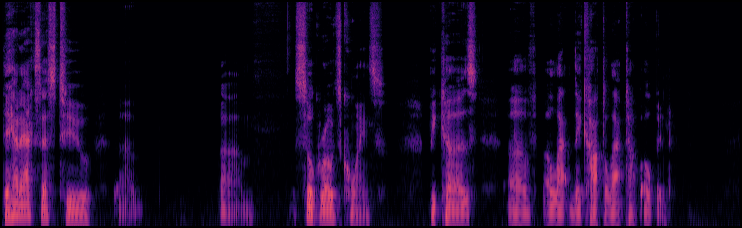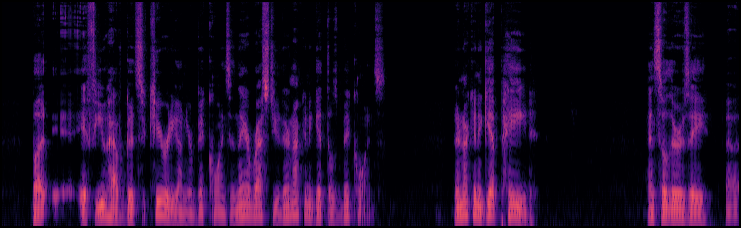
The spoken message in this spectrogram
They had access to uh, um, Silk Road's coins because of a they caught the laptop open. But if you have good security on your bitcoins and they arrest you, they're not going to get those bitcoins. They're not going to get paid. And so there's a, uh,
